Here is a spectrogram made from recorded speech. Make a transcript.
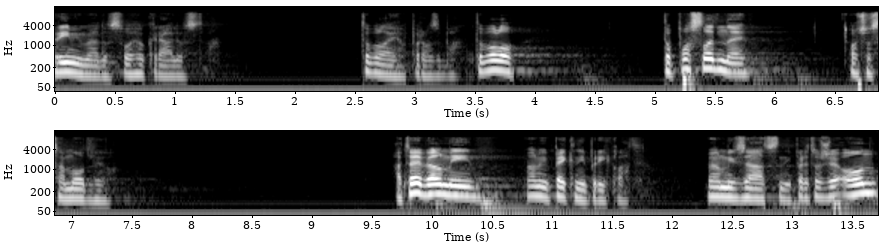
príjmi ma do svojho kráľovstva. To bola jeho prozba. To bolo to posledné, o čo sa modlil. A to je veľmi, veľmi pekný príklad. Veľmi vzácný, pretože on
